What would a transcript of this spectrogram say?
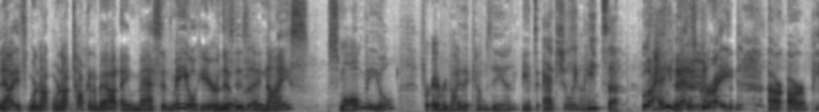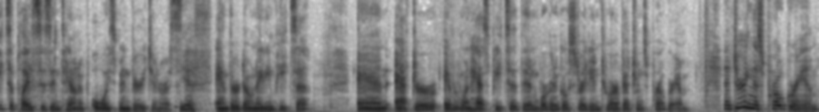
Now, it's we're not we're not talking about a massive meal here. This is a nice small meal for everybody that comes in. It's actually pizza. Well, hey, that's great. Our, our pizza places in town have always been very generous. Yes. And they're donating pizza. And after everyone has pizza, then we're going to go straight into our veterans program. Now, during this program,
